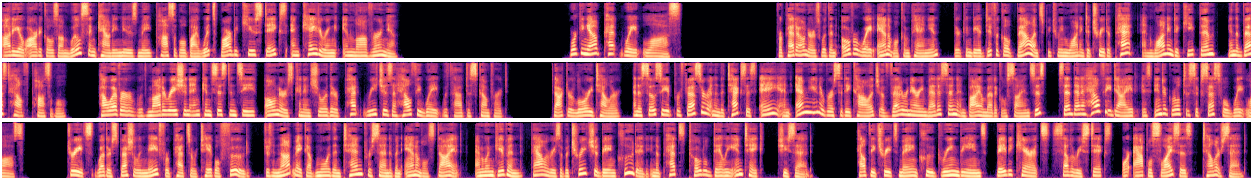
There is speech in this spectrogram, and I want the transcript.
Audio articles on Wilson County News made possible by Witt's Barbecue Steaks and Catering in La Vernia. Working out pet weight loss. For pet owners with an overweight animal companion, there can be a difficult balance between wanting to treat a pet and wanting to keep them in the best health possible. However, with moderation and consistency, owners can ensure their pet reaches a healthy weight without discomfort. Dr. Lori Teller, an associate professor in the Texas A&M University College of Veterinary Medicine and Biomedical Sciences, said that a healthy diet is integral to successful weight loss. Treats, whether specially made for pets or table food, do not make up more than 10% of an animal's diet, and when given, calories of a treat should be included in a pet's total daily intake, she said. Healthy treats may include green beans, baby carrots, celery sticks, or apple slices, Teller said.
